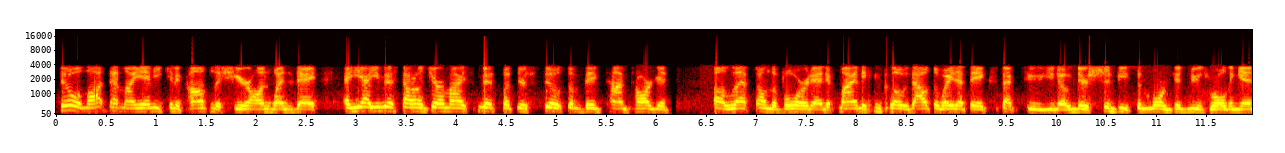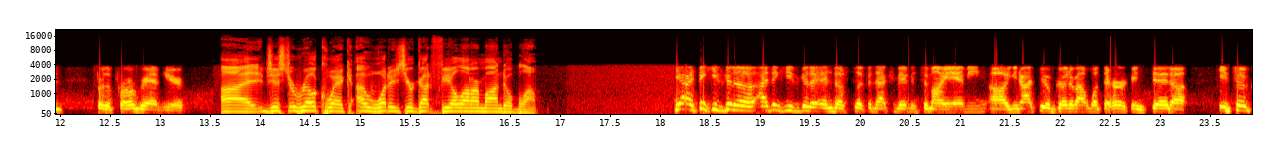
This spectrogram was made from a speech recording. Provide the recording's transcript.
still a lot that Miami can accomplish here on Wednesday. And yeah, you missed out on Jeremiah Smith, but there's still some big time targets uh, left on the board. And if Miami can close out the way that they expect to, you know, there should be some more good news rolling in for the program here. Uh, just real quick, uh, what is your gut feel on Armando Blunt? Yeah, I think he's gonna. I think he's gonna end up flipping that commitment to Miami. Uh, you know, I feel good about what the Hurricanes did. Uh, he took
